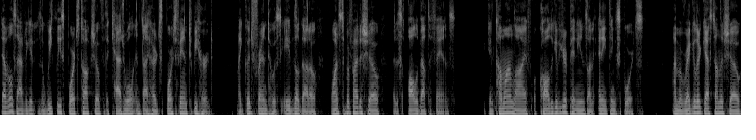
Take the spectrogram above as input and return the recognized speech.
Devil's Advocate is a weekly sports talk show for the casual and diehard sports fan to be heard. My good friend, host Abe Delgado, wants to provide a show that is all about the fans. You can come on live or call to give your opinions on anything sports. I'm a regular guest on the show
